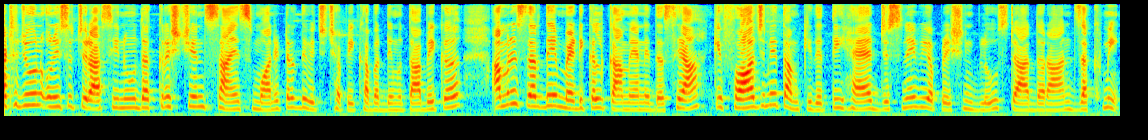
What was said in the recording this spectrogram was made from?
8 ਜੂਨ 1984 ਨੂੰ ਦਾ ਕ੍ਰਿਸਚੀਅਨ ਸਾਇੰਸ ਮੋਨੀਟਰ ਦੇ ਵਿੱਚ ਛਪੀ ਖਬਰ ਦੇ ਮੁਤਾਬਿਕ ਅੰਮ੍ਰਿਤਸਰ ਦੇ ਮੈਡੀਕਲ ਕਾਮਿਆਂ ਨੇ ਦੱਸਿਆ ਕਿ ਫੌਜ ਨੇ ਧਮਕੀ ਦਿੱਤੀ ਹੈ, ਜਿਸ ਨੇ ਵੀ ਆਪਰੇਸ਼ਨ ਬਲੂ ਸਟਾਰ ਦੌਰਾਨ ਜ਼ਖਮੀ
